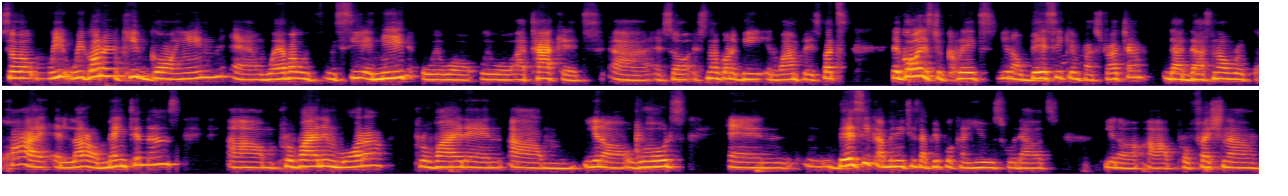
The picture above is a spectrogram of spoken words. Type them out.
so we, we're going to keep going, and wherever we, we see a need, we will we will attack it. Uh, and so it's not going to be in one place. But the goal is to create, you know, basic infrastructure that does not require a lot of maintenance, um, providing water, providing, um, you know, roads and basic amenities that people can use without, you know, uh, professional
